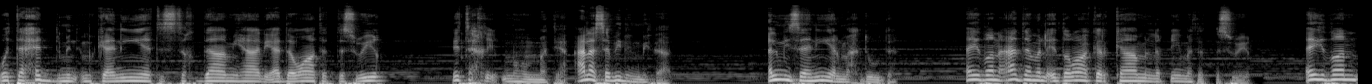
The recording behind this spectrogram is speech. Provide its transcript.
وتحد من إمكانية استخدامها لأدوات التسويق لتحقيق مهمتها. على سبيل المثال الميزانية المحدودة. أيضا عدم الإدراك الكامل لقيمة التسويق. أيضا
